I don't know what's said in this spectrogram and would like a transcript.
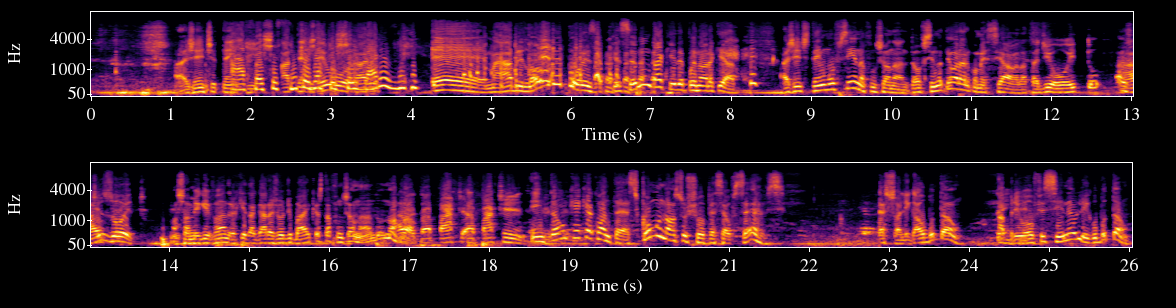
A gente tem ah, que fecha sim, que eu já fechei horário... várias vezes. É, mas abre logo depois, é porque você não está aqui depois na hora que abre. A gente tem uma oficina funcionando. Então a oficina tem horário comercial, ela está de 8 às ah, 18. Nosso amigo Ivandro aqui da Garage de Bikers está funcionando normal. Ah, então a parte, a parte. Então o que que acontece? Como o nosso shop é self-service, é só ligar o botão. Abriu a oficina, eu ligo o botão.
